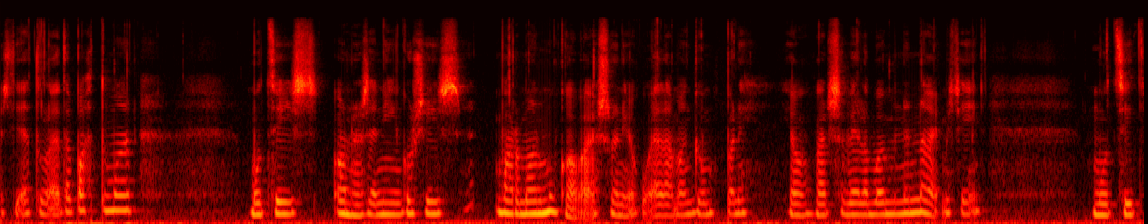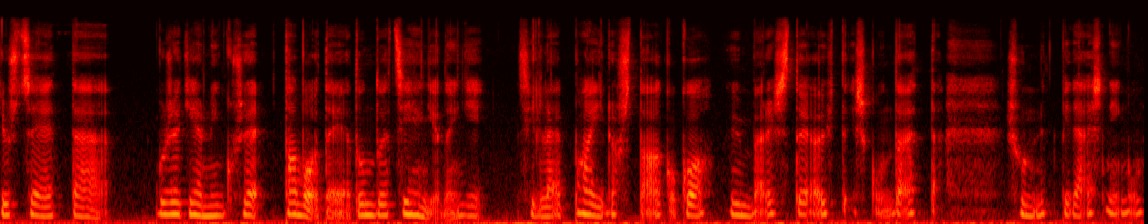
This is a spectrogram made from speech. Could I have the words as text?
sitä tulee tapahtumaan. Mutta siis onhan se niinku siis varmaan mukava, jos on joku elämänkumppani, jonka kanssa vielä voi mennä naimisiin. Mutta sitten just se, että kun sekin on niinku se tavoite ja tuntuu, että siihenkin jotenkin sillä painostaa koko ympäristö ja yhteiskunta, että sun nyt pitäisi niinku,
